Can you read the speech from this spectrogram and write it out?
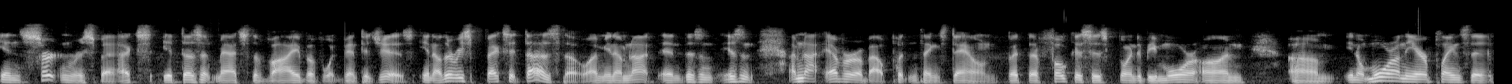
in certain respects, it doesn't match the vibe of what vintage is. In other respects, it does, though. I mean, I'm not and doesn't isn't I'm not ever about putting things down, but the focus is going to be more on um, you know more on the airplanes that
